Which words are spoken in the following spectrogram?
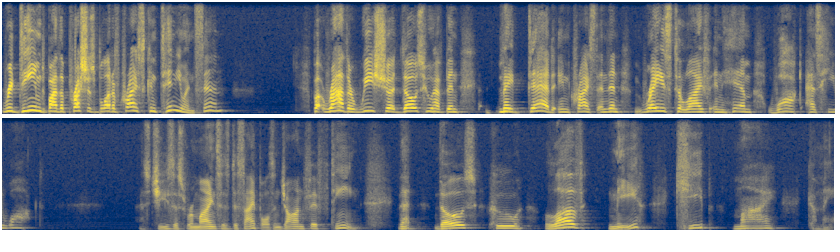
redeemed by the precious blood of Christ, continue in sin. But rather, we should, those who have been made dead in Christ and then raised to life in Him, walk as He walked. As Jesus reminds His disciples in John 15, that those who love me keep my commands.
